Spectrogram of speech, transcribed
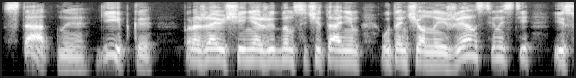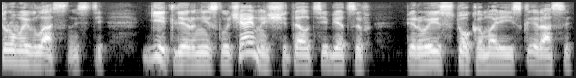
статная, гибкая, поражающая неожиданным сочетанием утонченной женственности и суровой властности. Гитлер не случайно считал тибетцев первоистоком арийской расы.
